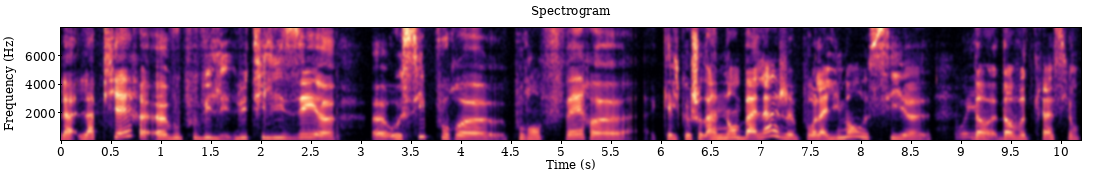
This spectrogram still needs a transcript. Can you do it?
La, la pierre, euh, vous pouvez l'utiliser euh, euh, aussi pour, euh, pour en faire euh, quelque chose, un emballage pour l'aliment aussi euh, dans, dans votre création.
